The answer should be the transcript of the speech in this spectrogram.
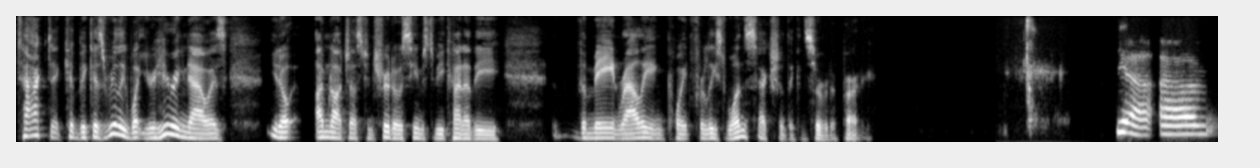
tactic, because really what you're hearing now is, you know, I'm not Justin Trudeau seems to be kind of the the main rallying point for at least one section of the Conservative Party. Yeah, um,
